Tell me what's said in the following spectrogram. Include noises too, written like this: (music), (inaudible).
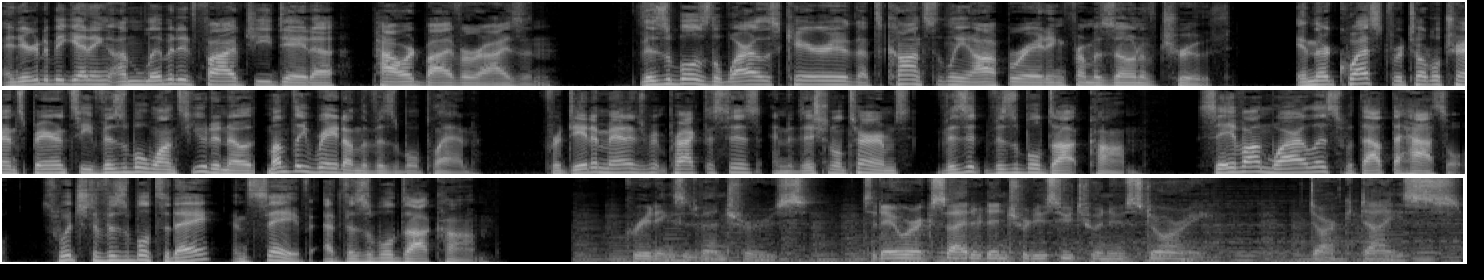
and you're going to be getting unlimited 5G data powered by Verizon. Visible is the wireless carrier that's constantly operating from a zone of truth. In their quest for total transparency, Visible wants you to know monthly rate on the Visible plan. For data management practices and additional terms, visit visible.com. Save on wireless without the hassle. Switch to Visible today and save at visible.com. Greetings, adventurers. Today we're excited to introduce you to a new story Dark Dice,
